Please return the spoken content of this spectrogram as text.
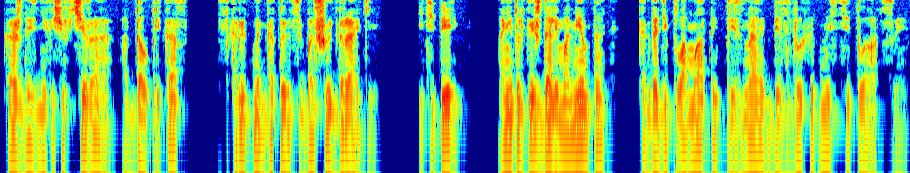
каждый из них еще вчера отдал приказ скрытно готовиться к большой драке, и теперь они только и ждали момента, когда дипломаты признают безвыходность ситуации.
